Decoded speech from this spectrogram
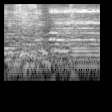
Música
